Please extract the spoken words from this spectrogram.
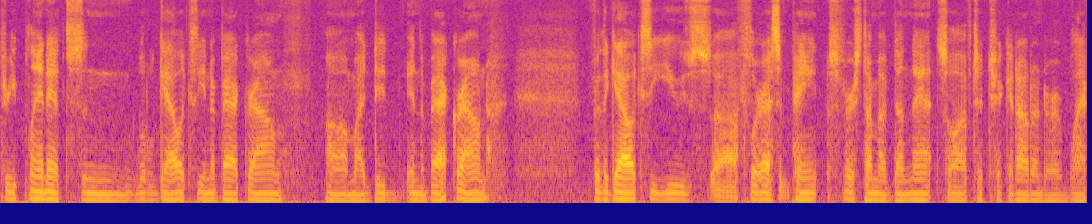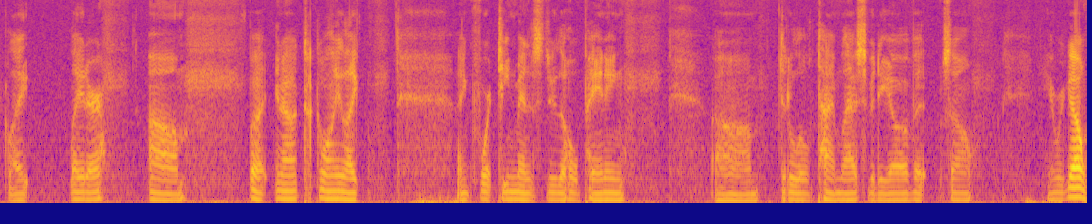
three planets and little galaxy in the background. Um, I did in the background for the galaxy use uh, fluorescent paint. It's the first time I've done that, so I'll have to check it out under a black light later. Um, but you know, it took only like I think 14 minutes to do the whole painting. Um, did a little time lapse video of it, so here we go.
